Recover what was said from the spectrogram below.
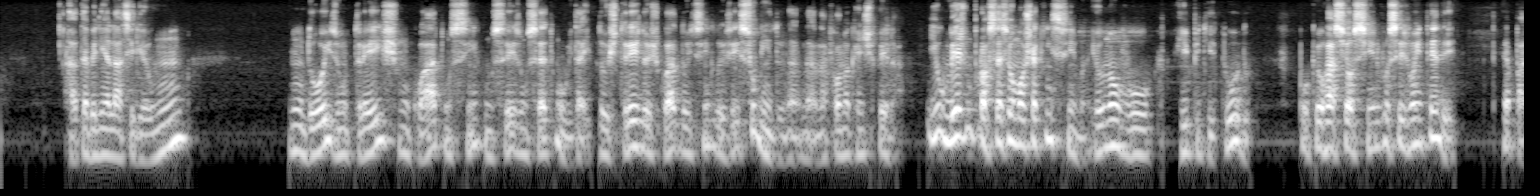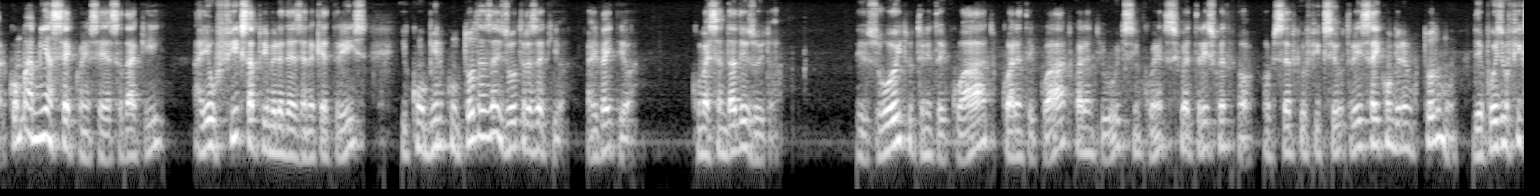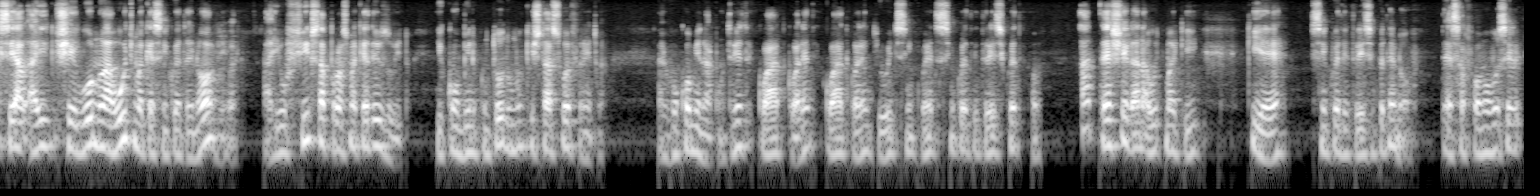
a tabelinha lá seria 1, 1, 2, 1, 3, 1, 4, 1, 5, 1, 6, 1, 7, 1, 8. Aí 2, 3, 2, 4, 2, 5, 2, 6, subindo na, na, na forma que a gente fez lá. E o mesmo processo eu mostro aqui em cima. Eu não vou repetir tudo, porque o raciocínio vocês vão entender. Repare, como a minha sequência é essa daqui, aí eu fixo a primeira dezena que é 3 e combino com todas as outras aqui. Ó. Aí vai ter, ó, começando da 18. Ó. 18, 34, 44, 48, 50, 53, 59. Observe que eu fixei o 3 e saí combinando com todo mundo. Depois eu fixei, aí chegou na última que é 59, aí eu fixo a próxima que é 18 e combino com todo mundo que está à sua frente. Aí eu vou combinar com 34, 44, 48, 50, 53, 59. Até chegar na última aqui, que é 53, 59. Dessa forma você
